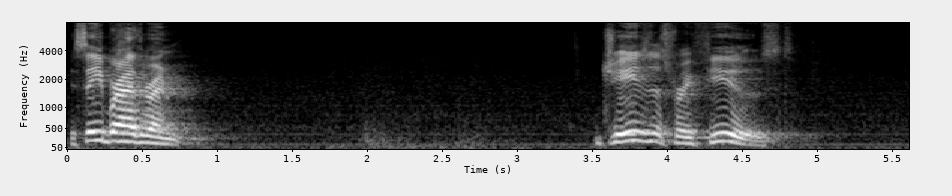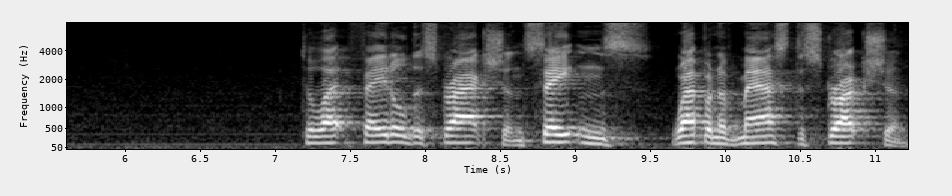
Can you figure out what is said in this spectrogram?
You see, brethren, Jesus refused to let fatal distraction, Satan's weapon of mass destruction,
